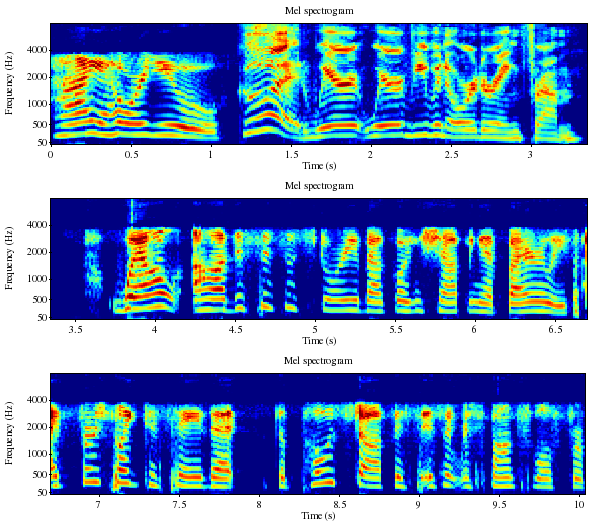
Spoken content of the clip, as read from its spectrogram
Hi, how are you? Good. Where where have you been ordering from? Well, uh, this is a story about going shopping at Byerly's. I'd first like to say that the post office isn't responsible for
